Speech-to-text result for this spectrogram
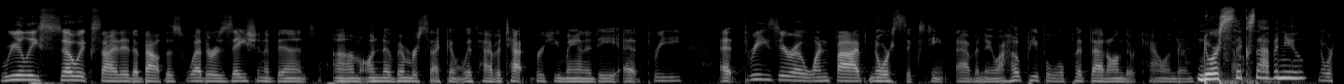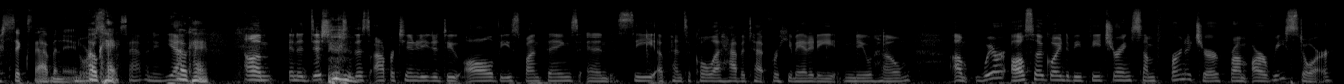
really, so excited about this weatherization event um, on November 2nd with Habitat for Humanity at 3 at 3015 North 16th Avenue. I hope people will put that on their calendar. North plan it out. 6th Avenue? North 6th Avenue. North Okay. Sixth Avenue. Yeah. Okay. Um, in addition to this opportunity to do all these fun things and see a Pensacola Habitat for Humanity new home, um, we're also going to be featuring some furniture from our restore.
